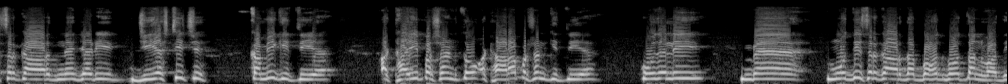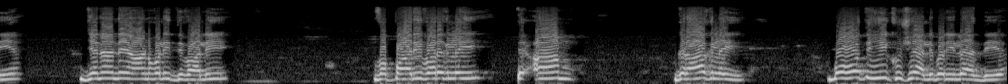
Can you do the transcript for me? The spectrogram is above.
ਸਰਕਾਰ ਨੇ ਜਿਹੜੀ ਜੀਐਸਟੀ 'ਚ ਕਮੀ ਕੀਤੀ ਹੈ 28% ਤੋਂ 18% ਕੀਤੀ ਹੈ, ਉਹਦੇ ਲਈ ਮੈਂ ਮੋਦੀ ਸਰਕਾਰ ਦਾ ਬਹੁਤ ਬਹੁਤ ਧੰਨਵਾਦੀ ਹਾਂ, ਜਿਨ੍ਹਾਂ ਨੇ ਆਉਣ ਵਾਲੀ ਦੀਵਾਲੀ ਵਪਾਰੀ ਵਰਗ ਲਈ ਤੇ ਆਮ ਗ੍ਰਾਹਕ ਲਈ ਬਹੁਤ ਹੀ ਖੁਸ਼ਹਾਲੀ ਭਰੀ ਲਿਆਂਦੀ ਹੈ।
